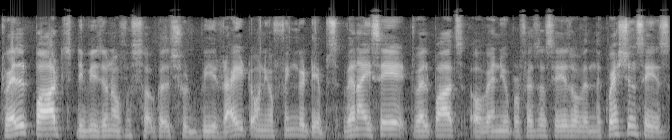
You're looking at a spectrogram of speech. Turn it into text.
12 parts division of a circle should be right on your fingertips. When I say 12 parts or when your professor says or when the question says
